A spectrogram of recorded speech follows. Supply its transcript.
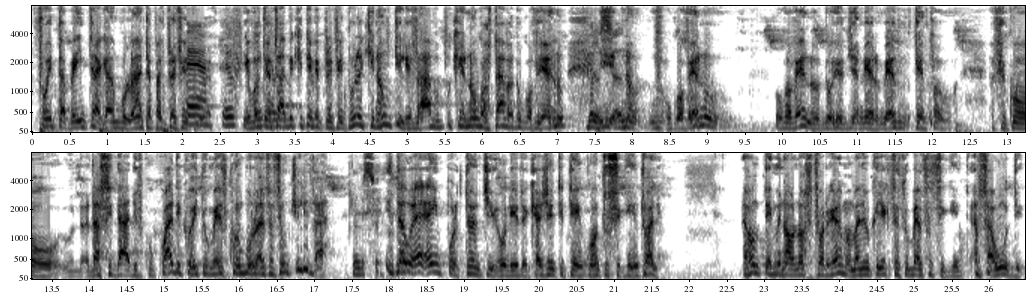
foi também entregar ambulância para as prefeituras. É, e você também. sabe que teve prefeitura que não utilizava porque não gostava do governo. Isso. E, não, o, o governo, o governo do Rio de Janeiro mesmo, tempo ficou, da cidade, ficou quase que oito meses com ambulância sem utilizar. Então é, é importante, Olívia, que a gente tenha em conta o seguinte, olha, nós vamos terminar o nosso programa, mas eu queria que você soubesse o seguinte, a saúde,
